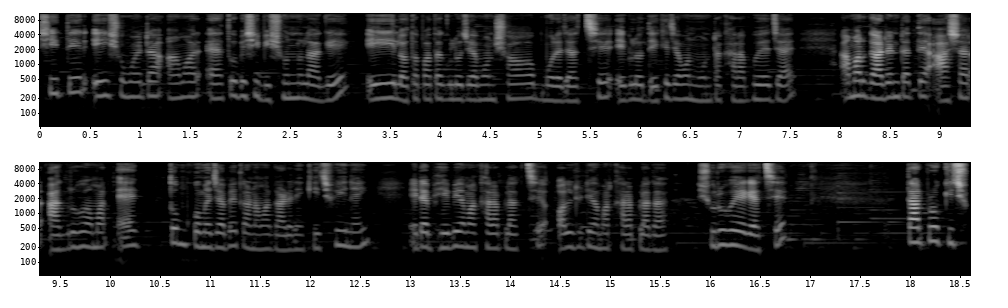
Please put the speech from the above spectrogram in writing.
শীতের এই সময়টা আমার এত বেশি বিষণ্ণ লাগে। এই লতা পাতাগুলো যেমন সব মরে যাচ্ছে, এগুলো দেখে যেমন মনটা খারাপ হয়ে যায়। আমার গার্ডেনটাতে আসার আগ্রহ আমার একদম কমে যাবে কারণ আমার গার্ডেনে কিছুই নেই। এটা ভেবে আমার খারাপ লাগছে অলরেডি আমার খারাপ লাগা শুরু হয়ে গেছে। তারপর কিছু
